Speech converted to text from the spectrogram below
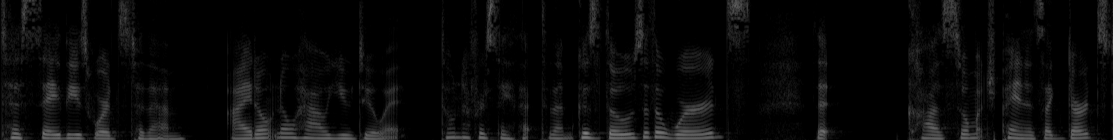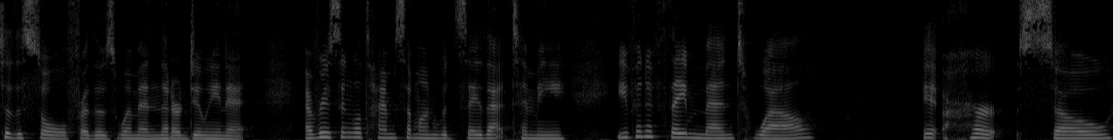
to say these words to them? I don't know how you do it. Don't ever say that to them because those are the words that cause so much pain. It's like darts to the soul for those women that are doing it. Every single time someone would say that to me, even if they meant well, it hurt so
